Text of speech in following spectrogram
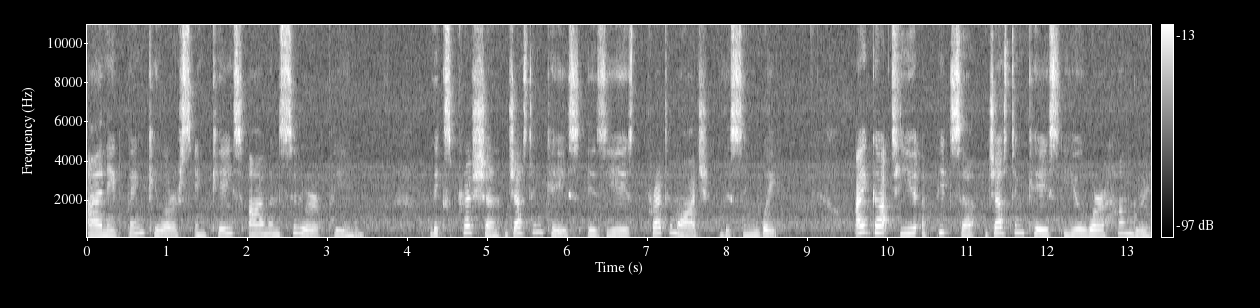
I need painkillers in case I'm in severe pain. The expression just in case is used pretty much the same way. I got you a pizza just in case you were hungry.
